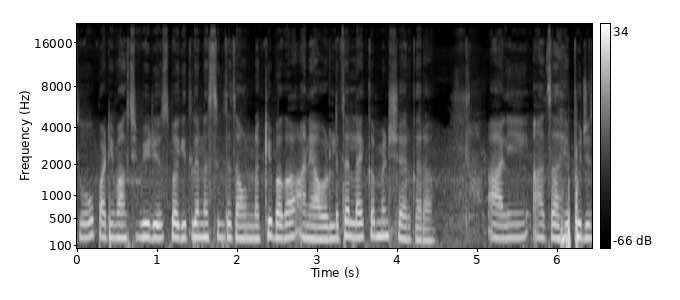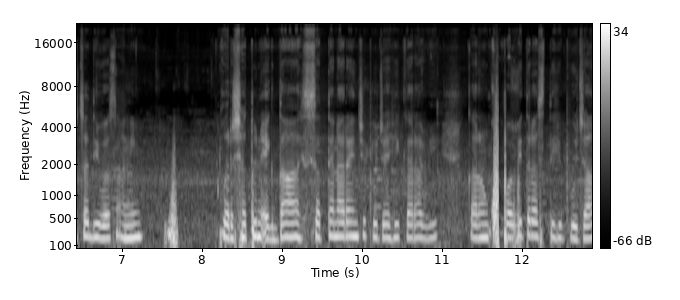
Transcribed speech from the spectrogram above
सो पाठीमागचे व्हिडिओज बघितले नसतील तर जाऊन नक्की बघा आणि आवडले तर लाईक कमेंट शेअर करा. आणि आज आहे पूजेचा दिवस आणि वर्षातून एकदा सत्यनारायणची पूजा ही करावी कारण खूप पवित्र असते ही पूजा.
